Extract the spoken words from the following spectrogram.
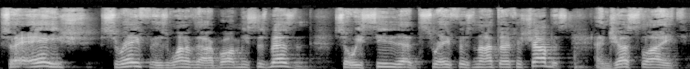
So Eish, Sreif is one of the Arba Mises Besdin. So we see that Sreif is not Doicha Shabbos. And just like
